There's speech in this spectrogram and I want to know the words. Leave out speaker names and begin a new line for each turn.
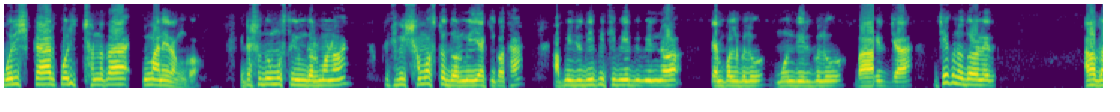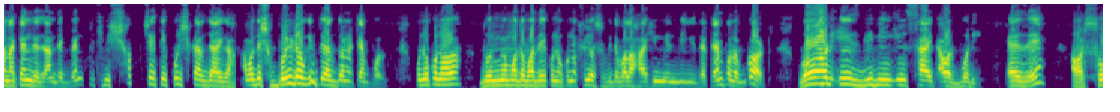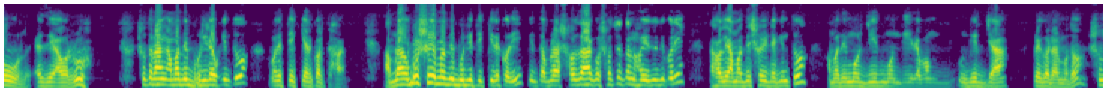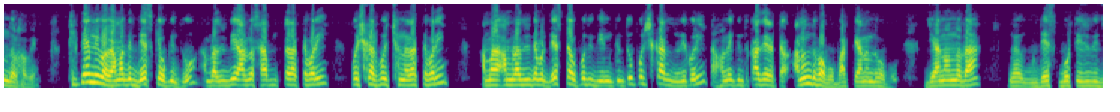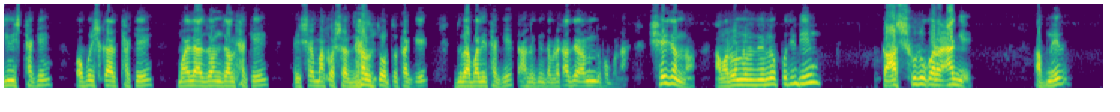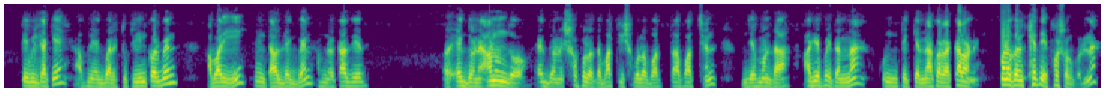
পরিষ্কার পরিচ্ছন্নতা ইমানের অঙ্গ। এটা শুধু মুসলিম ধর্ম নয়, পৃথিবীর সমস্ত ধর্মেই একই কথা। আপনি যদি পৃথিবীর বিভিন্ন টেম্পলগুলো মন্দিরগুলো বা গির্জা যে কোনো ধরনের আরাধনা কেন্দ্রে যান, দেখবেন পৃথিবীর সবচেয়ে পরিষ্কার জায়গা। আমাদের বডিটাও কিন্তু এক ধরনের টেম্পল কোনো কোনো ধর্মীয় মতবাদে কোনো কোনো ফিলোসফিতে বলা হয় human being is the temple of god god is living inside our body as a our soul as a our রুহ সুতরাং আমাদের বডিটাও কিন্তু আমাদের টেক কেয়ার করতে হয়। আমরা অবশ্যই আমাদের বডি টেক কেয়ার করি, কিন্তু আমরা সজাগ ও সচেতন হয়ে যদি করি, তাহলে আমাদের শরীরটা কিন্তু আমাদের মসজিদ, মন্দির এবং গির্জা, প্রেগোডার মতো সুন্দর হবে। ঠিক তেমনি ভাবে আমাদের দেশকেও কিন্তু আমরা যদি সাপ মুক্ত রাখতে পারি, পরিষ্কার পরিচ্ছন্ন রাখতে পারি, আমরা আমরা যদি আমার দেশটাও প্রতিদিন কিন্তু পরিষ্কার যদি করি, তাহলে কিন্তু কাজের একটা আনন্দ পাবো, বাড়তি আনন্দ পাবো। যে আনন্দটা দেশ ভর্তি যদি জিনিস থাকে অপরিষ্কার থাকে ময়লা জঞ্জাল থাকে এইসব মাকড়সার জাল যত থাকে ধুলাবালি থাকে তাহলে কিন্তু আমরা কাজের আনন্দ পাবো না। সেই জন্য আমার অনুরোধ হলো প্রতিদিন কাজ শুরু করার আগে আপনার টেবিলটাকে আপনি একবার একটু ক্লিন করবেন আবারই হুম, তাহলে দেখবেন আপনার কাজের এক ধরনের আনন্দ এক ধরনের সফলতা বাড়তি সফলতা পাচ্ছেন যেমনটা আগে পেতেন না কোনো টেক কেয়ার না করার কারণে। মনে করেন খেতে ফসল করে না?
